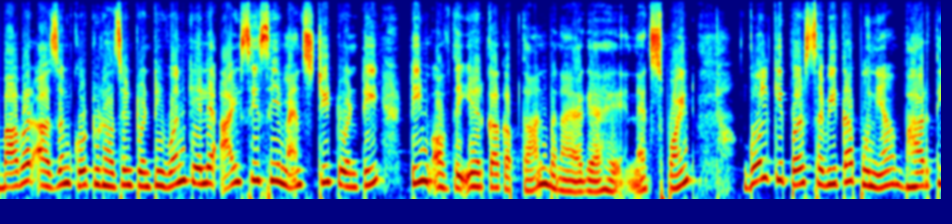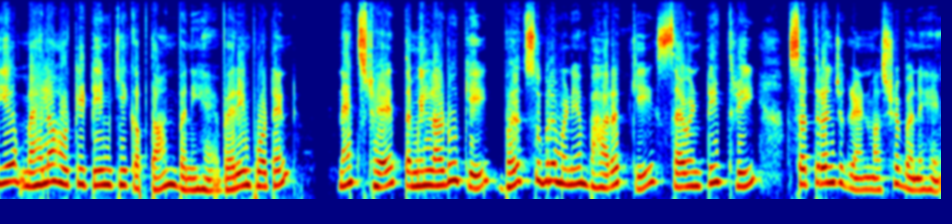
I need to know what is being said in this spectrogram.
बाबर आज़म को 2021 के लिए ICC men's T twenty team of the year का कप्तान बनाया गया है। Next point goalkeeper Savita Punia भारतीय महिला हॉकी टीम की कप्तान बनी है। वेरी इंपॉर्टेंट नेक्स्ट है, तमिलनाडु के भरत सुब्रमण्यम भारत के 73 शतरंज ग्रैंड मास्टर बने हैं।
